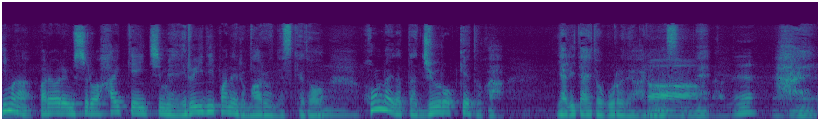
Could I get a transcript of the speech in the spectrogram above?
今我々後ろは背景一面 LED パネルもあるんですけど、本来だったら 16K とかやりたいところではありますよね。はい。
